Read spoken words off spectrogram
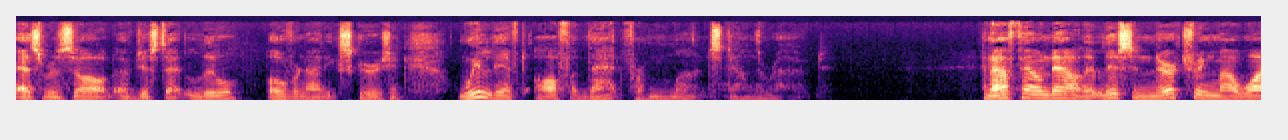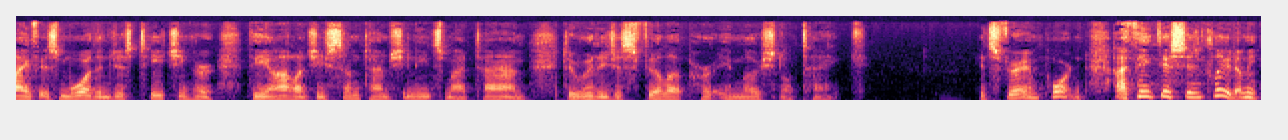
as a result of just that little overnight excursion. We lived off of that for months down the road. And I found out that, listen, nurturing my wife is more than just teaching her theology. Sometimes she needs my time to really just fill up her emotional tank. It's very important. I think this is included. I mean,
